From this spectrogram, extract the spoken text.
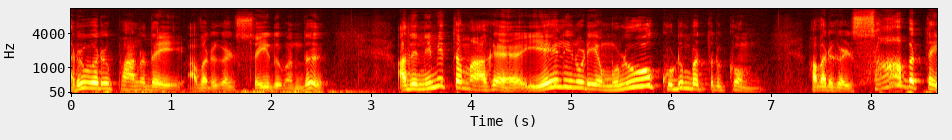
அருவருப்பானதை அவர்கள் செய்து வந்து அது நிமித்தமாக ஏலினுடைய முழு குடும்பத்திற்கும் அவர்கள் சாபத்தை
